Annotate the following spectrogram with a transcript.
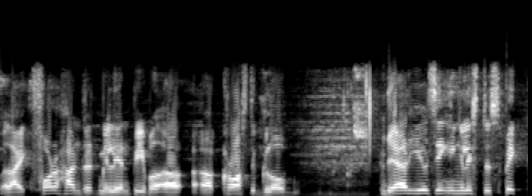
like 400 million people uh, across the globe, they are using English to speak.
